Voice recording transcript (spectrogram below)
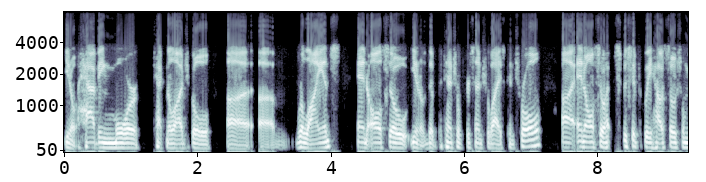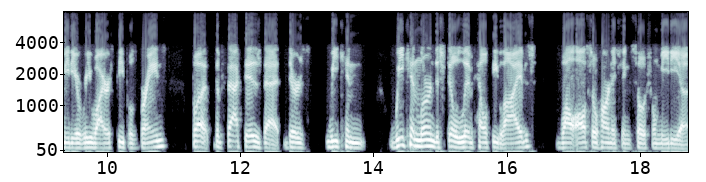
you know having more technological uh, um, reliance and also you know the potential for centralized control uh, and also specifically how social media rewires people's brains. But the fact is that there's we can we can learn to still live healthy lives while also harnessing social media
